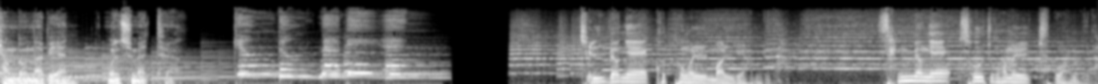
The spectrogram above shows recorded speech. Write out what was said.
경동나비엔 온수 매트. 경동나비엔 질병의 고통을 멀리합니다. 생명의 소중함을 추구합니다.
